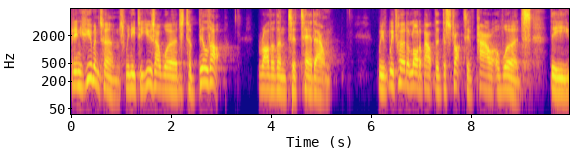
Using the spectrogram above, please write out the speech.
But in human terms, we need to use our words to build up rather than to tear down. We've, we've heard a lot about the destructive power of words, the,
